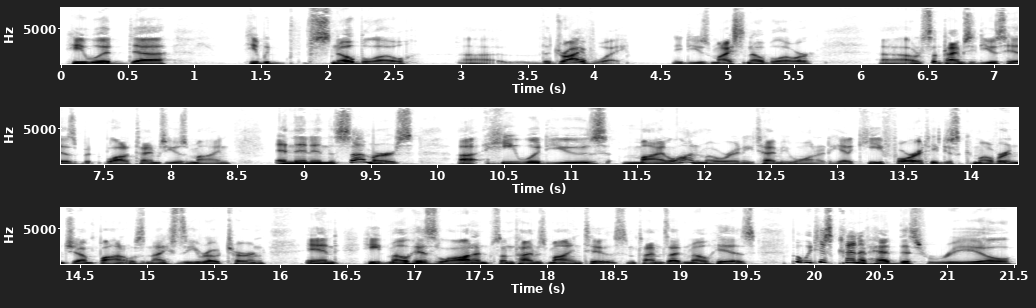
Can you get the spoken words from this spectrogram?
he would. He would snowblow uh, the driveway. He'd use my snowblower, uh, or sometimes he'd use his, but a lot of times use mine. And then in the summers, uh, he would use my lawnmower anytime he wanted. He had a key for it. He'd just come over and jump on. It was a nice zero turn, and he'd mow his lawn, and sometimes mine too. Sometimes I'd mow his. But we just kind of had this real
